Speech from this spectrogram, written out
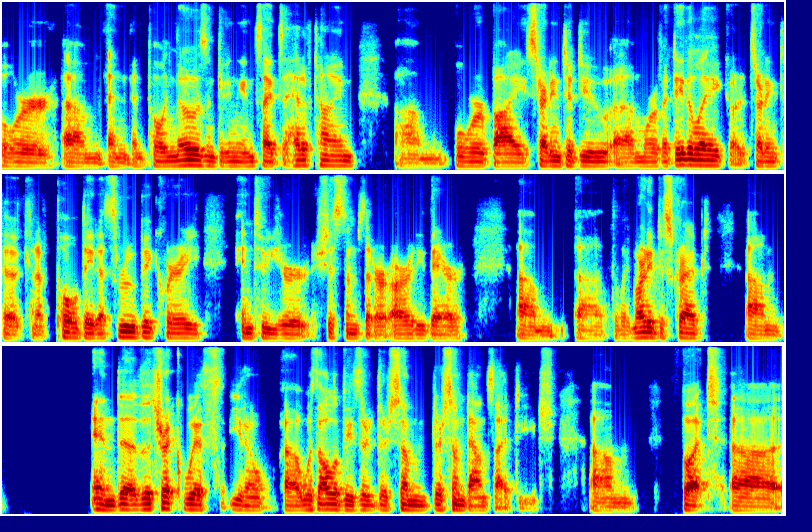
or um, and and pulling those and getting the insights ahead of time, um, or by starting to do uh, more of a data lake or starting to kind of pull data through BigQuery into your systems that are already there um, uh, the way Marty described. Um, and the the trick with you know uh, with all of these, there, there's some there's some downside to each. Um, but uh,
